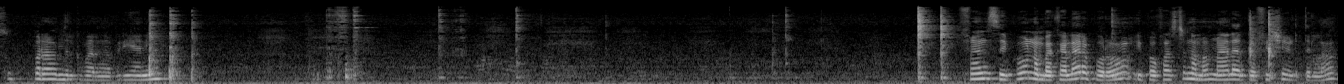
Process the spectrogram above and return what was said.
சூப்பராக வந்திருக்கு பாருங்க பிரியாணி. ஃப்ரெண்ட்ஸ் இப்போ நம்ம கிளற போகிறோம் இப்போ ஃபஸ்ட்டு நம்ம மேலே இருக்க ஃபிஷ்ஷை எடுத்துடலாம்.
